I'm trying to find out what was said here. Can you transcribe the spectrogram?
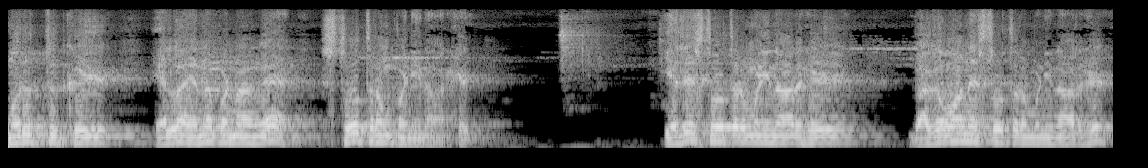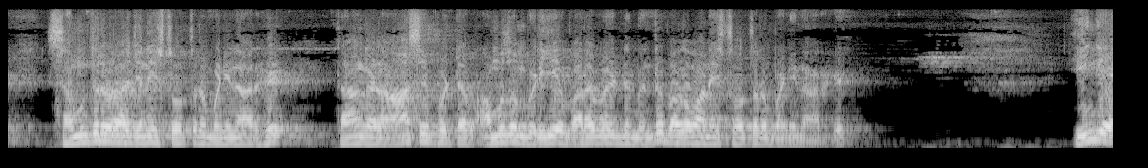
மருத்துக்கள் எல்லாம் என்ன பண்ணாங்க? ஸ்தோத்திரம் பண்ணினார்கள். எதை ஸ்தோத்திரம் பண்ணினார்கள்? பகவானை ஸ்தோத்திரம் பண்ணினார்கள் சமுத்திரராஜனை ஸ்தோத்திரம் பண்ணினார்கள் தாங்கள் ஆசைப்பட்ட அமுதம் வெளியே வர வேண்டும் என்று பகவானை ஸ்தோத்திரம் பண்ணினார்கள். இங்கே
